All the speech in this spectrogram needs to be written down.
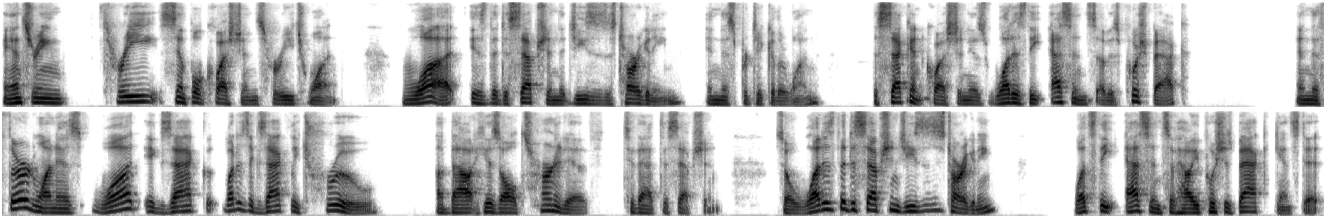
answering three simple questions for each one. What is the deception that Jesus is targeting in this particular one? The second question is, what is the essence of his pushback? And the third one is, what exactly what is exactly true about his alternative to that deception? So, what is the deception Jesus is targeting? What's the essence of how he pushes back against it?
